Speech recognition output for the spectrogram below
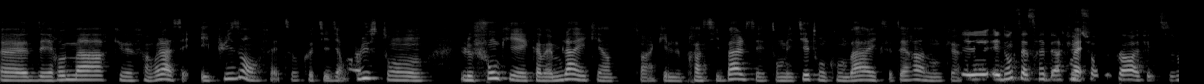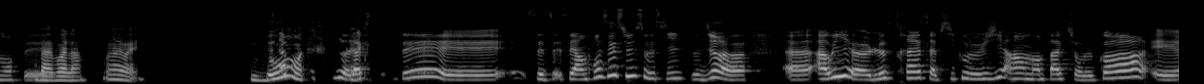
heu, des remarques, enfin voilà, c'est épuisant en fait au quotidien. Plus ton le fond qui est quand même là et qui est enfin qui est le principal, c'est ton métier, ton combat et cetera donc Et et donc ça se répercute Ouais. sur le corps effectivement, Bah voilà, ouais, ouais. Bon, l'accepter et c'est un processus aussi, de se dire, heu heu: «Ah oui, heu, le stress, la psychologie a un impact sur le corps et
